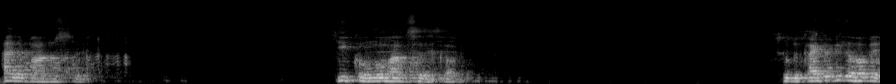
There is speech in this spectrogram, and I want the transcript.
আরে মানুষের কি কমো মানুষের কল শুধু কাইটে দিলে হবে?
